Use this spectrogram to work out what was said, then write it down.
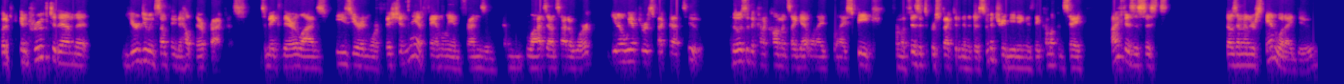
But if you can prove to them that you're doing something to help their practice to make their lives easier and more efficient. They have family and friends and, and, lives outside of work. You know, we have to respect that too. Those are the kind of comments I get when I when I speak from a physics perspective in a dosimetry meeting. Is they come up and say, "My physicist doesn't understand what I do,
